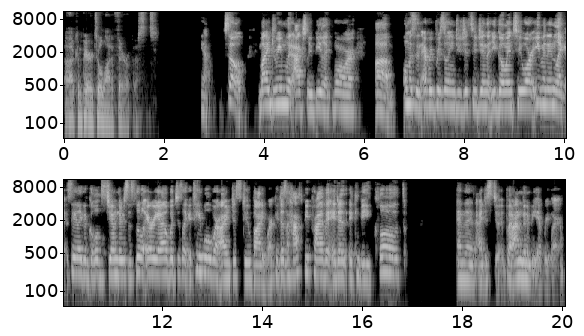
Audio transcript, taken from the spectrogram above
uh, compared to a lot of therapists. Yeah. So my dream would actually be like more um almost in every Brazilian jiu-jitsu gym that you go into or even in like say like a Gold's gym there's this little area which is like a table where I just do body work. It doesn't have to be private. It does it can be clothed and then I just do it. But I'm going to be everywhere.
